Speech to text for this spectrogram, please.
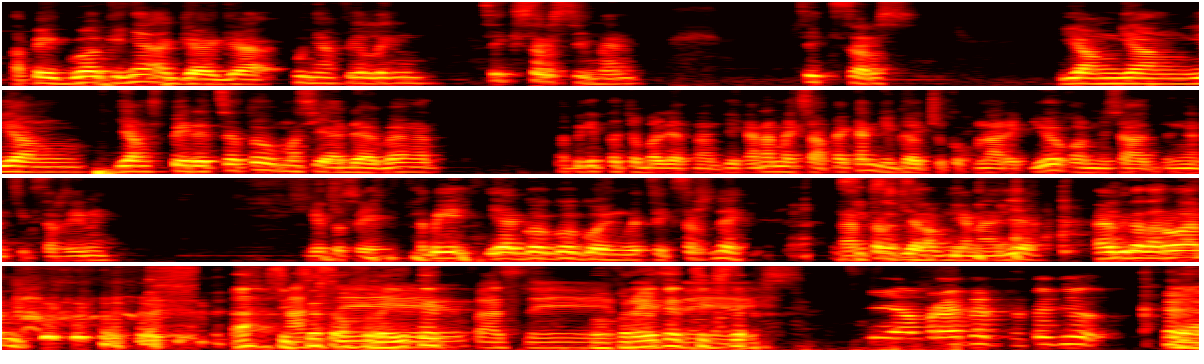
Tapi gue kayaknya agak-agak punya feeling Sixers sih, man. Sixers. Yang yang yang yang spiritnya tuh masih ada banget. Tapi kita coba lihat nanti karena match up kan juga cukup menarik juga kalau misalnya dengan Sixers ini. Gitu sih. Tapi ya gue gue going with Sixers deh. Raptors Sixers. jalanin aja. Ayo kita taruhan. Ah, Sixers Pasti, overrated. Pasti. Overrated pasti. Sixers. Iya, Fred, setuju. Ya,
